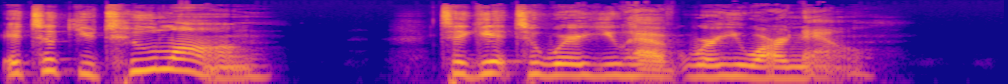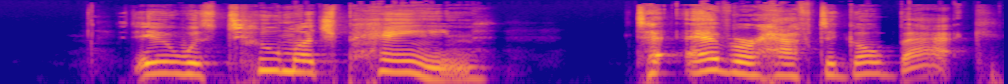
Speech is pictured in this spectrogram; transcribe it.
It took you too long to get to where you have where you are now. It was too much pain to ever have to go back.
